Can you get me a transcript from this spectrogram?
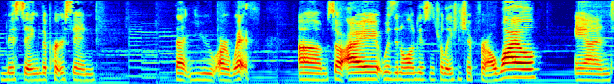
missing the person that you are with. Um, so, I was in a long distance relationship for a while and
